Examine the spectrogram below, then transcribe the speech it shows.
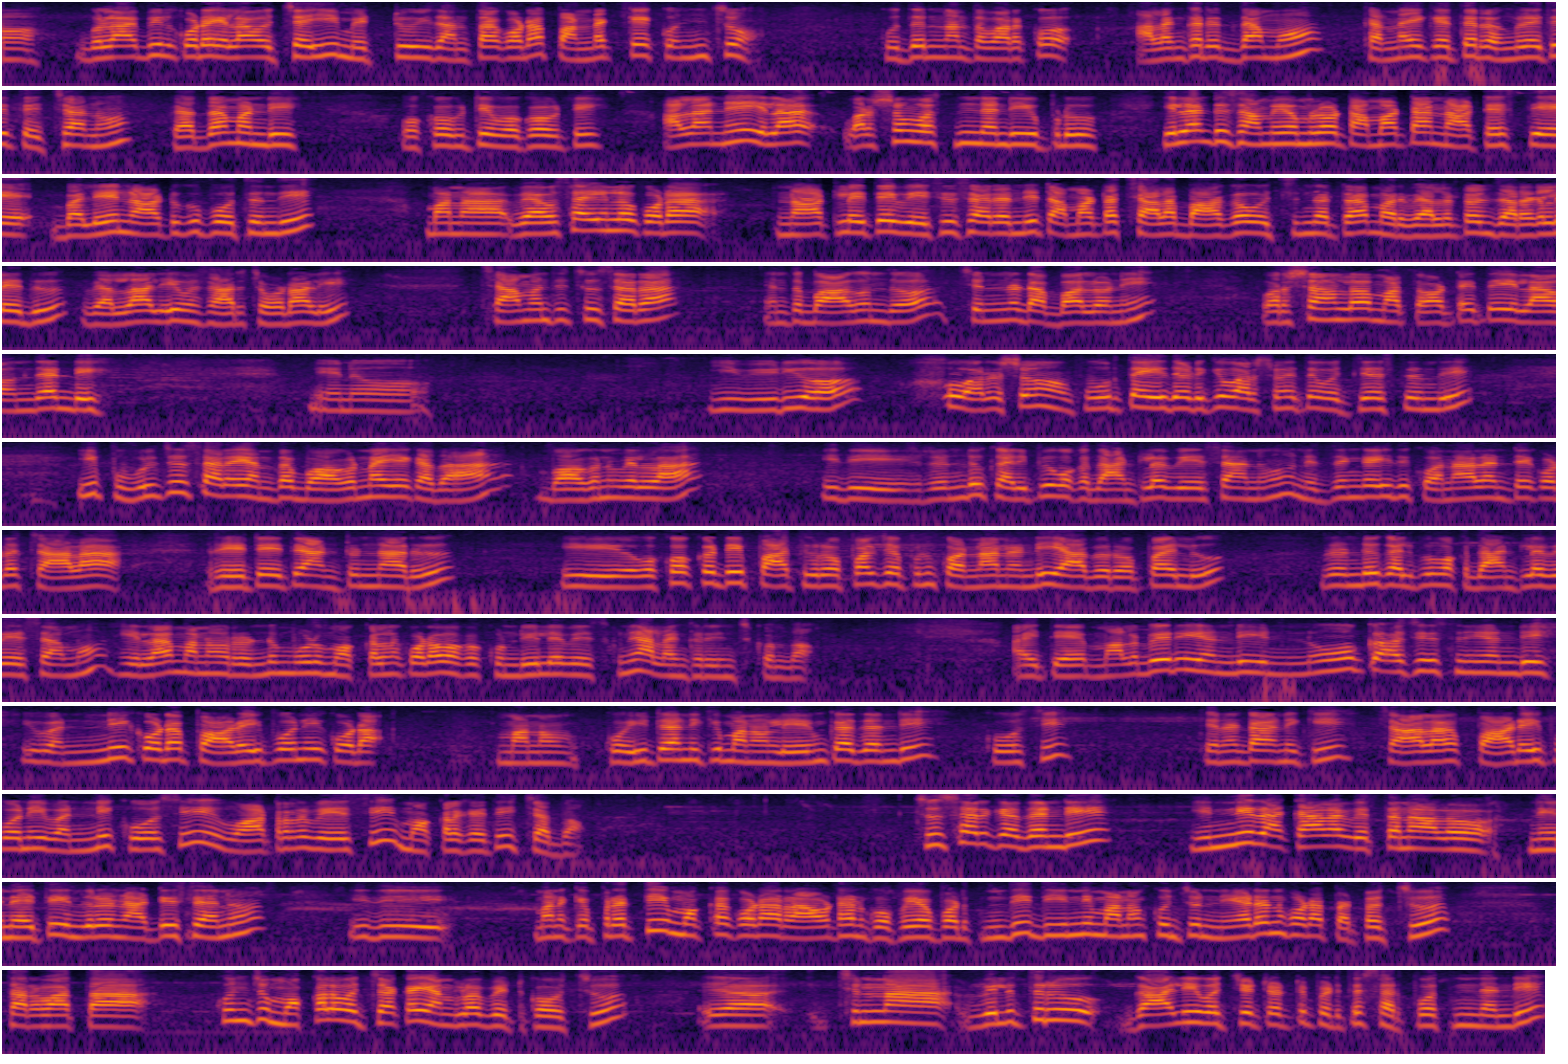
గులాబీలు కూడా ఇలా వచ్చాయి. మెట్టు ఇదంతా కూడా పండక్కే కొంచెం కుదిరినంత వరకు అలంకరిద్దాము. కన్నయ్యకి అయితే తెచ్చాను. వేద్దామండి. ఒక్కొక్కటి ఒక్కొక్కటి. అలానే ఇలా వర్షం వస్తుందండి ఇప్పుడు. ఇలాంటి సమయంలో టమాటా నాటేస్తే భలే నాటుకుపోతుంది. మన వ్యవసాయంలో కూడా నాట్లు అయితే వేసేసారండి. టమాటా చాలా బాగా వచ్చిందట. మరి వెళ్ళటం జరగలేదు. వెళ్ళాలి ఒకసారి చూడాలి. చామంతి చూసారా? ఎంత బాగుందో. చిన్న డబ్బాలోని. వర్షంలో మా తోట అయితే ఇలా ఉందండి. నేను ఈ వీడియో వర్షం పూర్తి అయ్యేదడికి వర్షం అయితే వచ్చేస్తుంది. ఈ పువ్వులు చూసారా? ఎంత బాగున్నాయి కదా? బాగుని వెళ్ళ ఇది రెండు కలిపి ఒక దాంట్లో వేశాను. నిజంగా ఇది కొనాలంటే కూడా చాలా రేట్ అయితే అంటున్నారు. ఈ ఒక్కొక్కటి పాతిక రూపాయలు చెప్పుని కొన్నానండి యాభై రూపాయలు. రెండు కలిపి ఒక దాంట్లో వేసాము ఇలా మనం రెండు మూడు మొక్కలను కూడా ఒక కుండీలో వేసుకుని అలంకరించుకుందాం. అయితే మలబెర్రీ అండి ఎన్నో కాసేసినాయండి ఇవన్నీ కూడా పాడైపోయినాయి కూడా. మనం కొయ్యటానికి మనం లేం కదండి కోసి తినడానికి చాలా పాడైపోయి ఇవన్నీ కోసి వాటర్ వేసి మొక్కలకైతే ఇచ్చేద్దాం. చూసారు కదండి? ఎన్ని రకాల విత్తనాలు నేనైతే ఇందులో నాటేశాను. ఇది మనకి ప్రతి మొక్క కూడా రావడానికి ఉపయోగపడుతుంది. దీన్ని మనం కొంచెం నీడను కూడా పెట్టవచ్చు తర్వాత కొంచెం మొక్కలు వచ్చాక ఎండలో పెట్టుకోవచ్చు. చిన్న వెలుతురు గాలి వచ్చేటట్టు పెడితే సరిపోతుందండి.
